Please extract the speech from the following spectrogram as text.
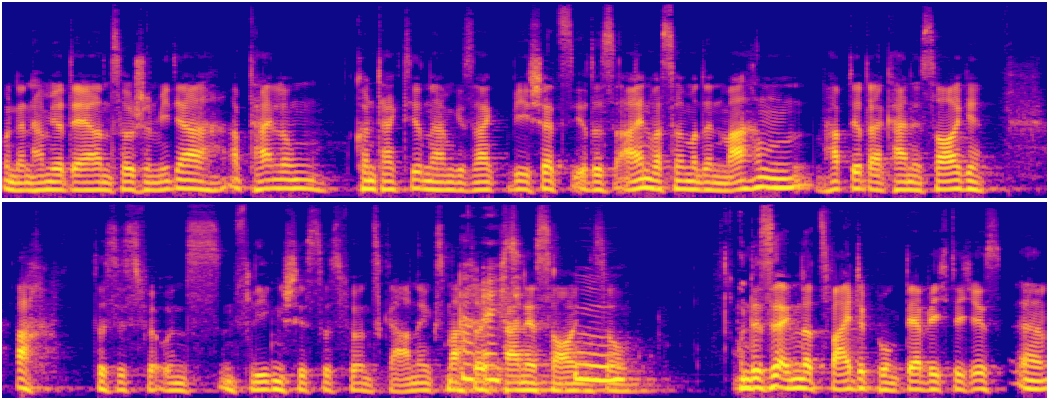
Und dann haben wir deren Social Media Abteilung kontaktiert und haben gesagt, wie schätzt ihr das ein? Was soll man denn machen? Habt ihr da keine Sorge? Ach, das ist für uns ein Fliegenschiss, das ist für uns gar nichts. Macht Ach, euch echt? keine Sorgen. Mhm. So. Und das ist eben der zweite Punkt, der wichtig ist, äh,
